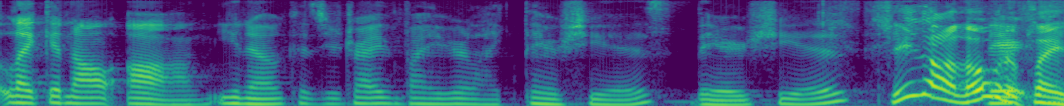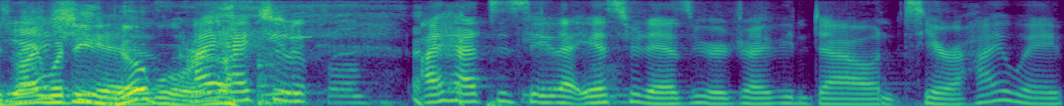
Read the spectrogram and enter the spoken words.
like in all awe, you know, because you're driving by, you're like, "There she is, there she is." She's all over the place, yeah, right? With these is. billboards. I actually, I had to say that yesterday as we were driving down Sierra Highway,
